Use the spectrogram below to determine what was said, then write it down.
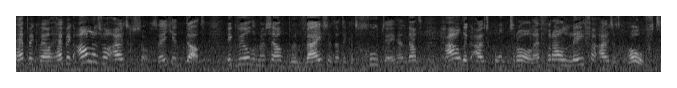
Heb ik wel, heb ik alles wel uitgezocht. Weet je, dat. Ik wilde mezelf bewijzen dat ik het goed deed. En dat haalde ik uit controle. En vooral leven uit het hoofd.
